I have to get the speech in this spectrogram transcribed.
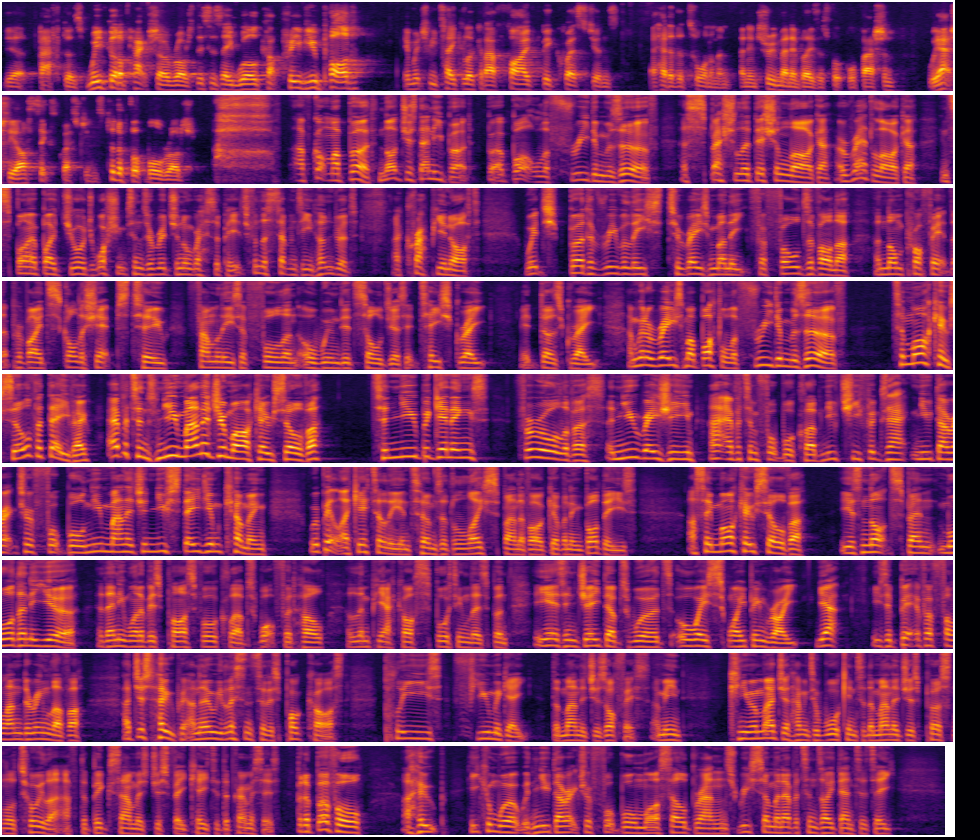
Yeah, BAFTAs. We've got a packed show, Rog. This is a World Cup preview pod in which we take a look at our five big questions ahead of the tournament. And in true Men in Blazers football fashion, we actually asked six questions to the football, Rog. I've got my bud, not just any bud, but a bottle of Freedom Reserve, a special edition lager, a red lager, inspired by George Washington's original recipe. It's from the 1700s, a crap you not, which Bud have re released to raise money for Folds of Honour, a non profit that provides scholarships to families of fallen or wounded soldiers. It tastes great, it does great. I'm going to raise my bottle of Freedom Reserve to Marco Silva, Davo, Everton's new manager, Marco Silva to new beginnings for all of us. A new regime at Everton Football Club, new chief exec, new director of football, new manager, new stadium coming. We're a bit like Italy in terms of the lifespan of our governing bodies. I say Marco Silva, he has not spent more than a year at any one of his past four clubs Watford, Hull, Olympiacos, Sporting Lisbon. He is, in J Dub's words, always swiping right. Yeah, he's a bit of a philandering lover. I just hope, I know he listens to this podcast, please fumigate the manager's office. I mean, can you imagine having to walk into the manager's personal toilet after Big Sam has just vacated the premises? But above all, I hope he can work with new director of football Marcel Brands, resummon Everton's identity,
